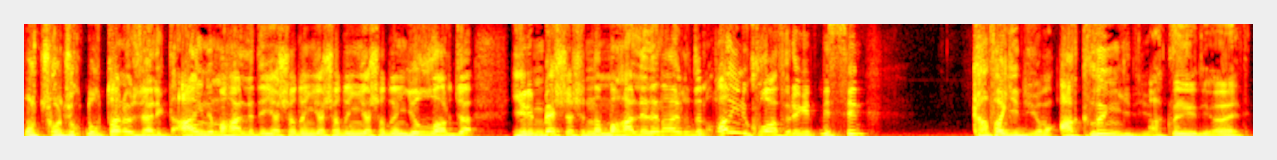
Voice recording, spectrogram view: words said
O çocukluktan özellikle aynı mahallede yaşadın yaşadın yaşadın yıllarca 25 yaşında mahalleden ayrıldın aynı kuaföre gitmişsin. Kafa gidiyor aklın gidiyor. Aklın gidiyor evet.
